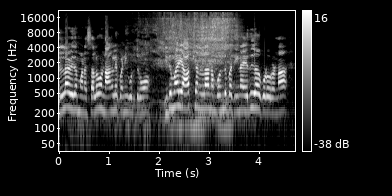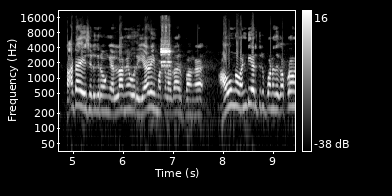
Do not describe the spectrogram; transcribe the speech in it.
எல்லா விதமான செலவும் நாங்களே பண்ணி கொடுத்துருவோம். இது மாதிரி ஆப்ஷன்லாம் நம்ம வந்து பார்த்திங்கன்னா எதுக்காக கொடுக்குறோன்னா டாடா ஏஸ் எடுக்கிறவங்க எல்லாமே ஒரு ஏழை மக்களாக தான் இருப்பாங்க. அவங்க வண்டி எடுத்துகிட்டு போனதுக்கப்புறம்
